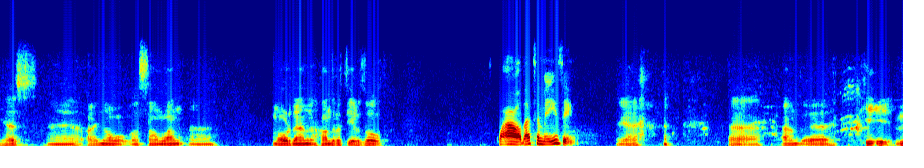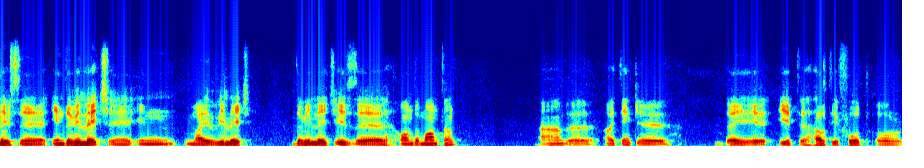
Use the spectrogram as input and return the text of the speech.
Yes, uh, I know someone uh, more than 100 years old. Wow, that's amazing. Yeah. Uh, and uh, he lives uh, in the village, uh, in my village. The village is uh, on the mountain. And uh, I think uh, they eat healthy food or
